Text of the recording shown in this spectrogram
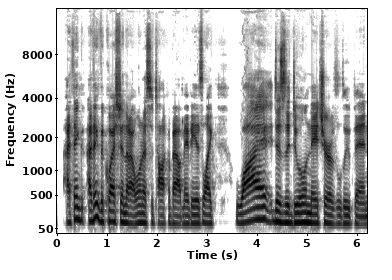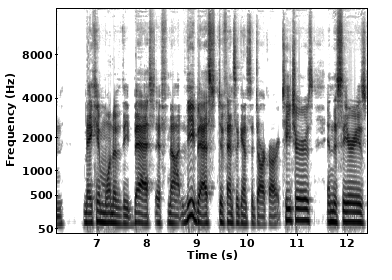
I think I think the question that I want us to talk about maybe is like, why does the dual nature of Lupin make him one of the best, if not the best, defense against the dark art teachers in the series?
